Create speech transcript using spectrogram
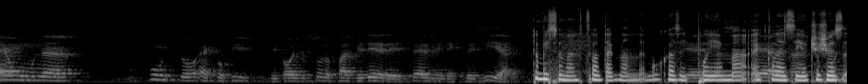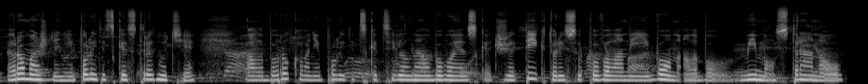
C'è un punto, ecco qui tu by som vám chcel tak len ukázať pojem ekléziu, čiže zhromaždenie, politické stretnutie, alebo rokovanie politické, civilné alebo vojenské. Čiže tí, ktorí sú povolaní von alebo mimo stranou,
